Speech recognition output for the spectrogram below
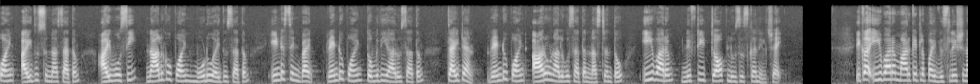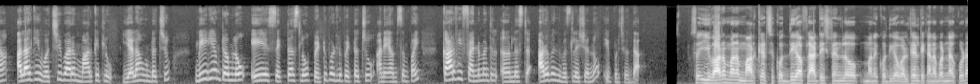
పాయింట్ ఐదు సున్నా శాతం ఐఓసీ నాలుగు పాయింట్ మూడు ఐదు శాతం ఇండస్ఇండ్ బ్యాంక్ రెండు పాయింట్ తొమ్మిది ఆరు శాతం టైటాన్ రెండు పాయింట్ ఆరు నాలుగు శాతం నష్టంతో ఈ వారం నిఫ్టీ టాప్ లూజర్స్గా నిలిచాయి. ఇక ఈ వారం మార్కెట్లపై విశ్లేషణ అలాగే వచ్చే వారం మార్కెట్లు ఎలా ఉండొచ్చు మీడియం టర్మ్లో ఏ ఏ సెక్టర్స్లో పెట్టుబడులు పెట్టొచ్చు అనే అంశంపై కార్వి ఫండమెంటల్ ఎర్నలిస్ట్ అరవింద్ విశ్లేషణను ఇప్పుడు చూద్దాం. సో ఈ వారం మనం మార్కెట్స్ కొద్దిగా ఫ్లాటిష్ ట్రెండ్లో మనకు కొద్దిగా వల్టిలిటీ కనబడినా కూడా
